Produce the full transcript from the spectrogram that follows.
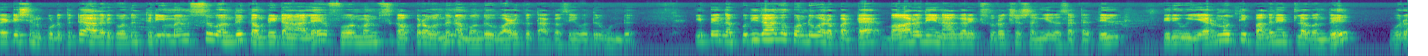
பெட்டிஷன் கொடுத்துட்டு அதற்கு வந்து த்ரீ மந்த்ஸ் வந்து கம்ப்ளீட் ஆனாலே ஃபோர் மந்த்ஸ்க்கு அப்புறம் வந்து நம்ம வந்து வழக்கு தாக்கல் செய்வது உண்டு. இப்போ இந்த புதிதாக கொண்டு வரப்பட்ட பாரதிய நாகரிக் சுரக்ஷா சங்கீத சட்டத்தில் பிரிவு இருநூத்தி பதினெட்டில் வந்து ஒரு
